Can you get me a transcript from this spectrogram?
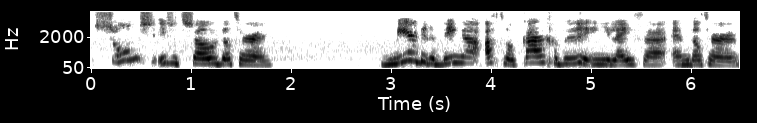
soms is het zo dat er meerdere dingen achter elkaar gebeuren in je leven. En dat er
